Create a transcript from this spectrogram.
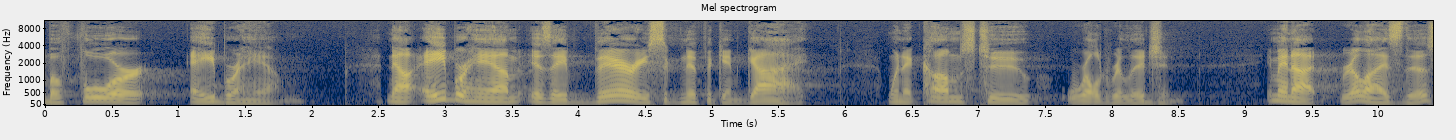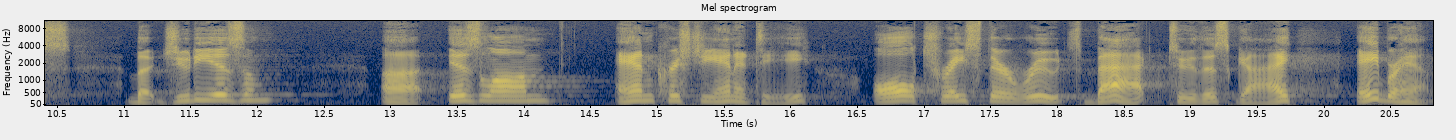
before Abraham. Now, Abraham is a very significant guy when it comes to world religion. You may not realize this, but Judaism, uh, Islam, and Christianity all trace their roots back to this guy, Abraham.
